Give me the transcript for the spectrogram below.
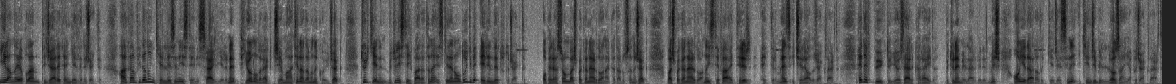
İran'la yapılan ticaret engellenecekti. Hakan Fidan'ın kellesini isteyen İsrail yerine piyon olarak cemaatin adamını koyacak, Türkiye'nin bütün istihbaratını eskiden olduğu gibi elinde tutacaktı. Operasyon Başbakan Erdoğan'a kadar uzanacak. Başbakan Erdoğan'ı istifa ettirir ettirmez içeri alacaklardı. Hedef büyüktü, Yüzer Karay'dı. Bütün emirler verilmiş. 17 Aralık gecesini ikinci bir Lozan yapacaklardı.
